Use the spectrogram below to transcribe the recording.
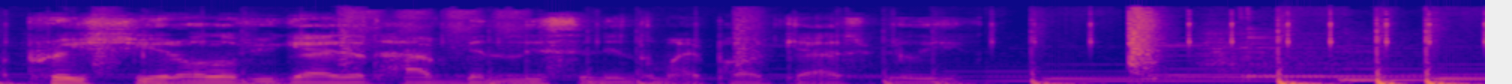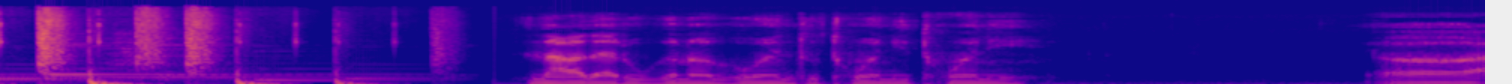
Appreciate all of you guys that have been listening to my podcast, really. Now that we're gonna go into 2020 uh,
